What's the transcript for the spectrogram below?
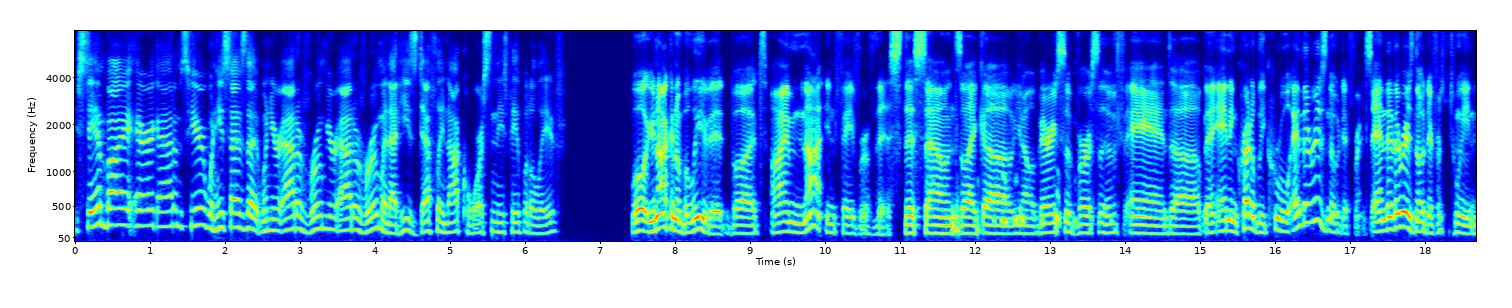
stand by Eric Adams here when he says that when you're out of room, you're out of room, and that he's definitely not coercing these people to leave? Well, you're not going to believe it, but I'm not in favor of this. This sounds like uh, you know, very subversive and uh and incredibly cruel. And there is no difference. And there is no difference between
